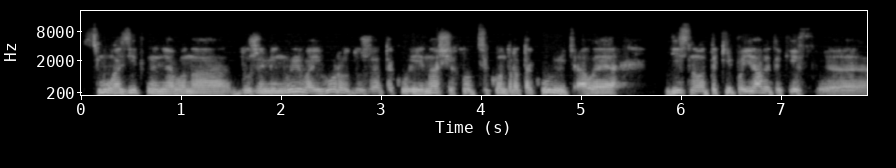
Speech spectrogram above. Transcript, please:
смуга зіткнення вона дуже мінлива, і ворог дуже атакує. І наші хлопці контратакують. Але дійсно, такі появи таких е,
